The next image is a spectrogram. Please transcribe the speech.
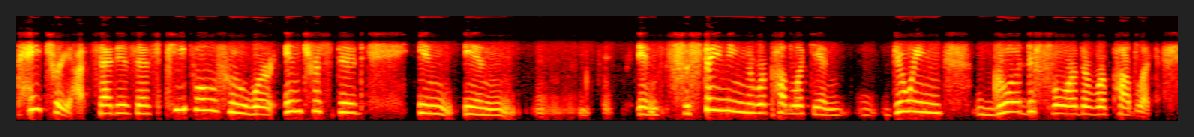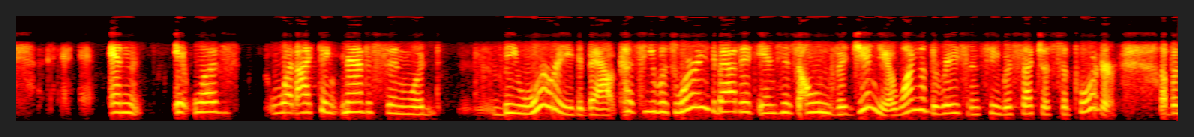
patriots, that is, as people who were interested in in in sustaining the republic, in doing good for the republic, and it was what I think Madison would be worried about because he was worried about it in his own Virginia. One of the reasons he was such a supporter of a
